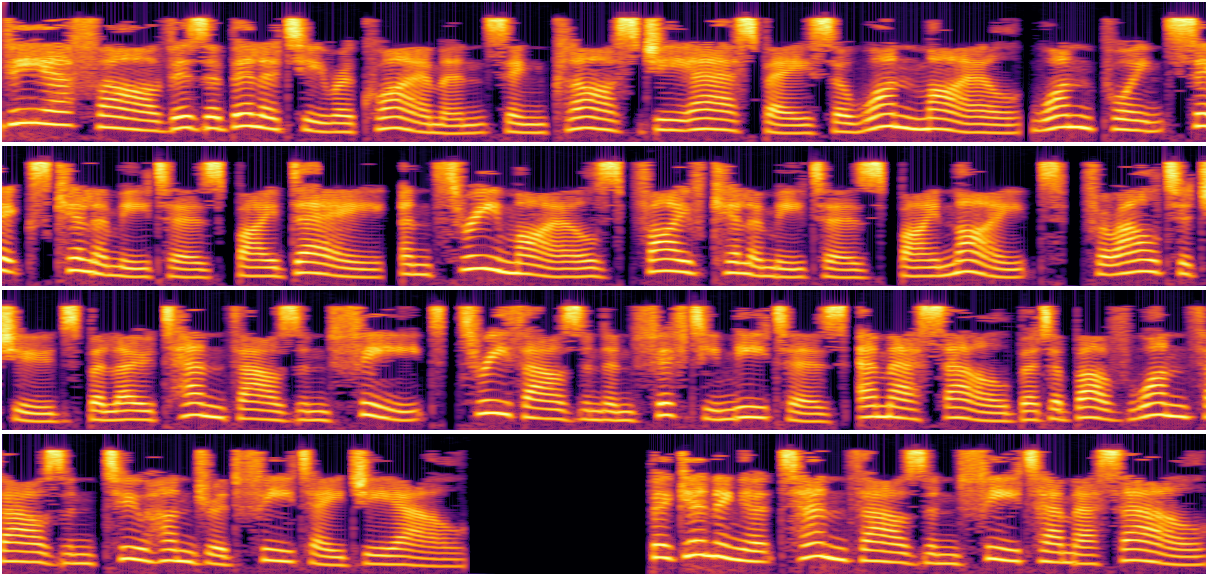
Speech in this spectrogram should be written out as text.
VFR visibility requirements in Class G airspace are 1 mile (1.6 kilometers) by day and 3 miles (5 kilometers) by night for altitudes below 10,000 feet (3,050 meters) MSL but above 1,200 feet AGL. Beginning at 10,000 feet MSL,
